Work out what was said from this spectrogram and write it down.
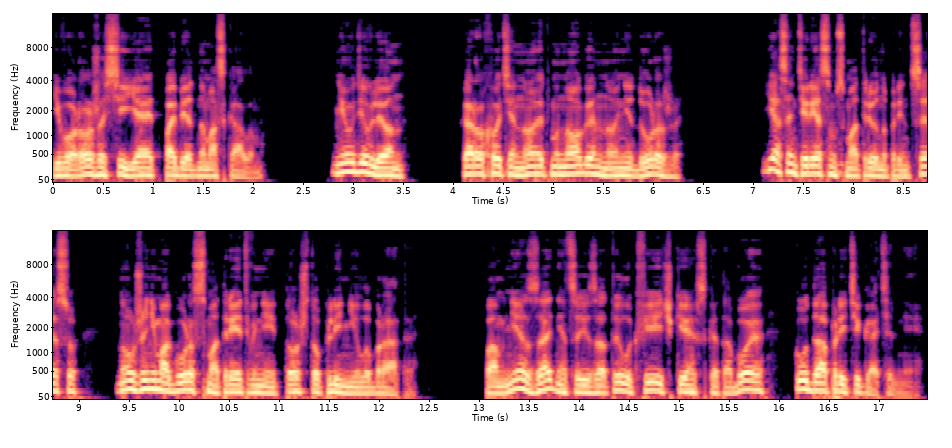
Его рожа сияет победным оскалом. Не удивлен. Каро хоть и ноет много, но не дура же. Я с интересом смотрю на принцессу, но уже не могу рассмотреть в ней то, что пленило брата. По мне, задница и затылок феечки скотобоя куда притягательнее.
